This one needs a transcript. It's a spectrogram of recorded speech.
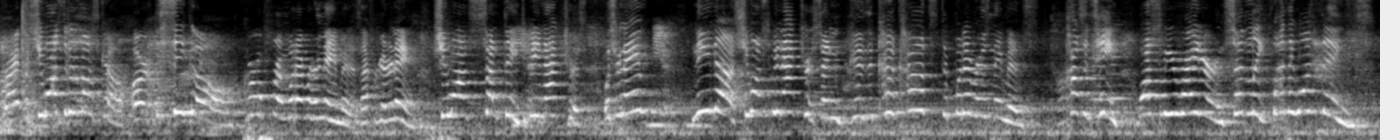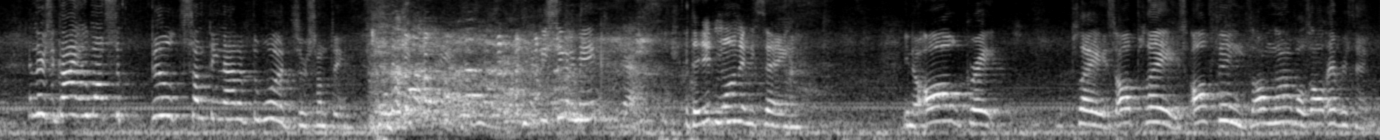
right? But she wants to go to Moscow. Or the seagull, girlfriend, whatever her name is. I forget her name. She wants something to be an actress. What's her name? Nina. Nina. She wants to be an actress, and uh, Con- Const- whatever his name is, Constantine wants to be a writer, and suddenly, why wow, they want things. And there's a guy who wants to build something out of the woods or something. you see what I mean? Yes. If they didn't want anything, you know, all great plays, all plays, all things, all novels, all everything,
